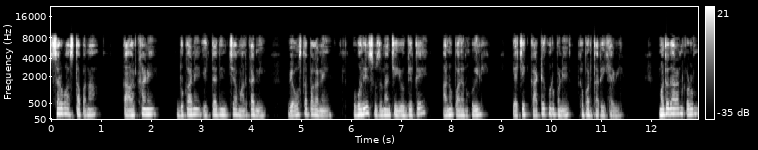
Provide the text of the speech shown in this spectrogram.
सर्व आस्थापना कारखाने दुकाने इत्यादींच्या मालकांनी व्यवस्थापकाने वरील सूचनांचे योग्य ते अनुपालन होईल याची काटेकोरपणे खबरदारी घ्यावी. मतदारांकडून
